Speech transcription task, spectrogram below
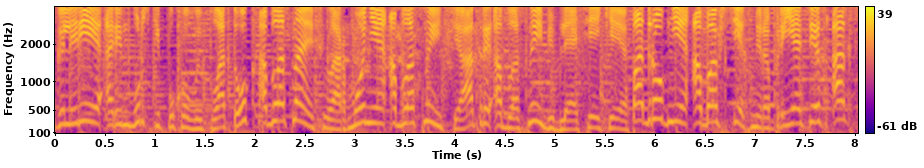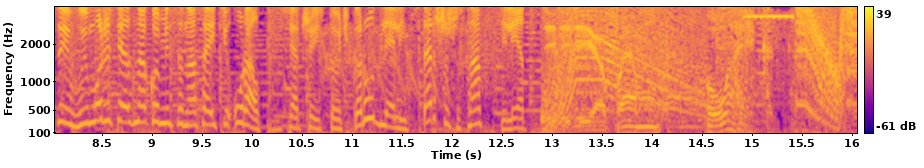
галерея Оренбургский пуховый платок, областная филармония, областные театры, областные библиотеки. Подробнее обо всех мероприятиях акции вы можете ознакомиться на сайте урал56.ру для лиц старше 16 лет. Лайк.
